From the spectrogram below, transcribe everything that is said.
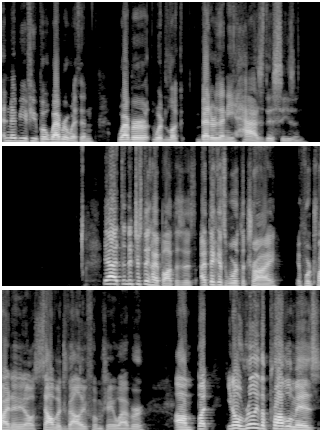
And maybe if you put Weber with him, Weber would look better than he has this season yeah, it's an interesting hypothesis. I think it's worth a try if we're trying to, you know, salvage value from Shea Weber. Um, but you know, really the problem is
